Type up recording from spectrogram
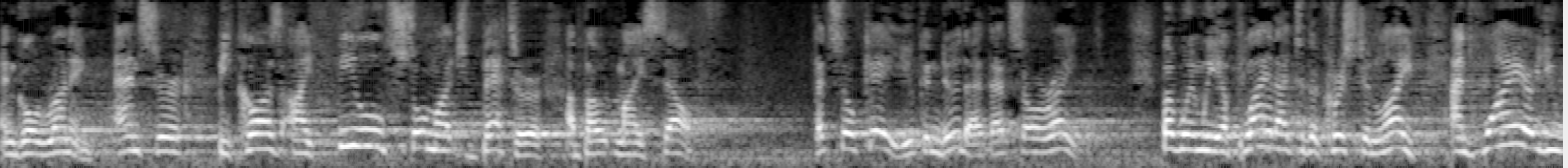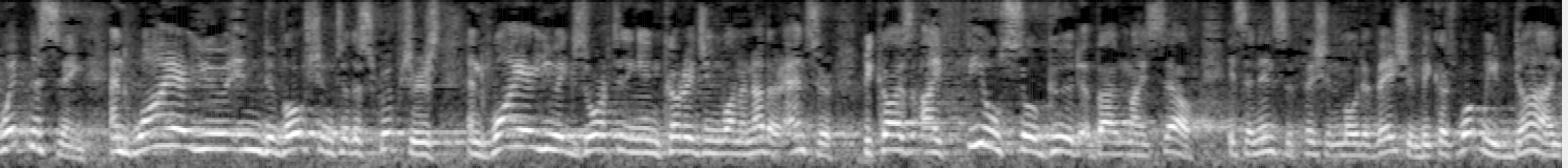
and go running? Answer, because I feel so much better about myself. That's okay. You can do that. That's all right. But when we apply that to the Christian life, and why are you witnessing? And why are you in devotion to the scriptures? And why are you exhorting, encouraging one another? Answer, because I feel so good about myself. It's an insufficient motivation because what we've done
